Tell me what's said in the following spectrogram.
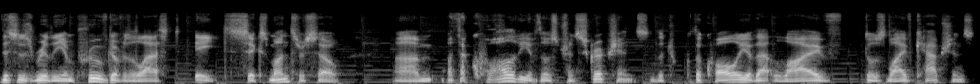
this has really improved over the last eight six months or so. Um, but the quality of those transcriptions, the the quality of that live those live captions,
